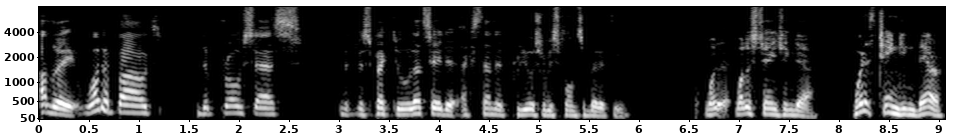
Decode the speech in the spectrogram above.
Andre, what about the process with respect to, let's say, the extended producer responsibility? What what is changing there? what is changing there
